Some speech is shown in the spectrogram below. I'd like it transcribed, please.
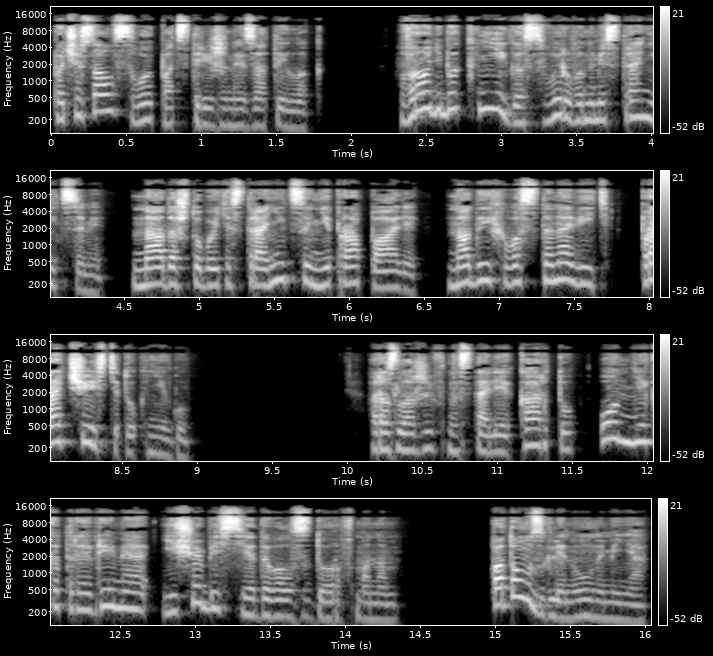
почесал свой подстриженный затылок. Вроде бы книга с вырванными страницами. Надо, чтобы эти страницы не пропали. Надо их восстановить, прочесть эту книгу. Разложив на столе карту, он некоторое время еще беседовал с Дорфманом. Потом взглянул на меня.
